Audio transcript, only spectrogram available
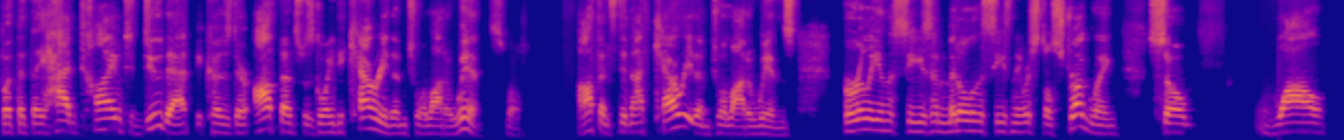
but that they had time to do that because their offense was going to carry them to a lot of wins. Well, offense did not carry them to a lot of wins early in the season, middle of the season, they were still struggling. So while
